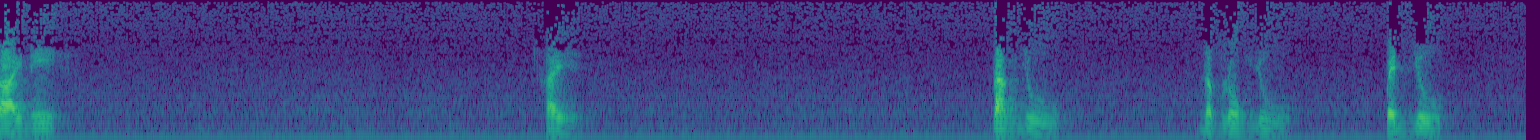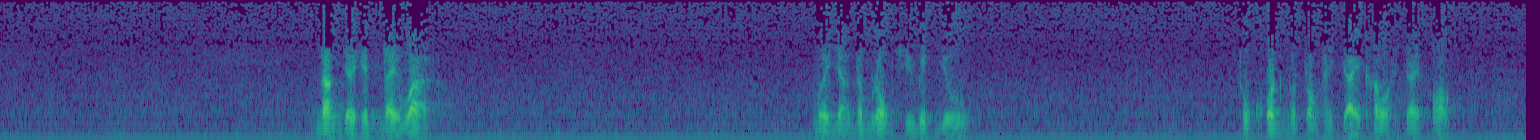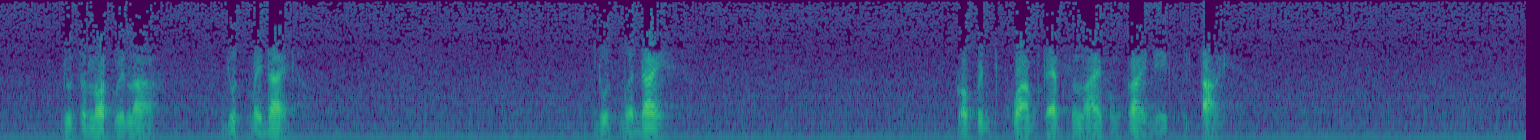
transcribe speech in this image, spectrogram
กายนี้ ให้ตั้งอยู่ดำรงอยู่ เป็นอยู่ ดังจะเห็นได้ว่า มื่อยังดำรงชีวิตอยู่ ทุกคนก็ต้องให้ใจเข้าให้ใจออก อยู่ตลอดเวลา หยุดไม่ได้ หยุดเมื่อใด ก็เป็นความแตกสลายของกายนี้คือตาย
